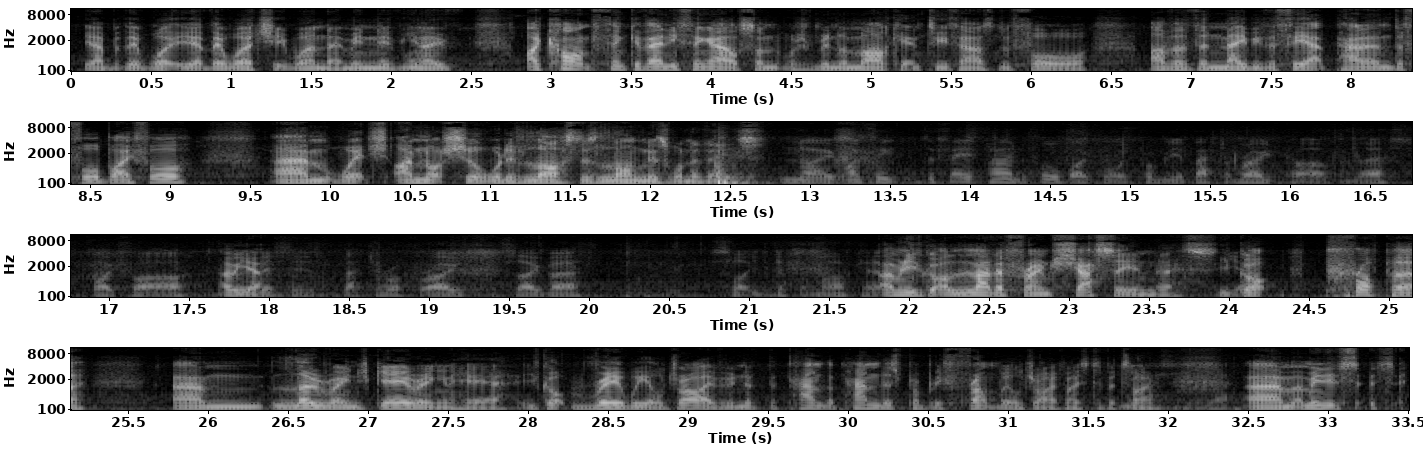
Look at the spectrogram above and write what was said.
Yeah, but they were yeah they were cheap, weren't they? I mean, They you were. know, I can't think of anything else on which been in the market in 2004 other than maybe the Fiat Panda 4x4, um, which I'm not sure would have lasted as long as one of these. No, I think the Fiat Panda 4x4 is probably a better road car than this, by far. Oh, yeah. This is better off-road, so they're slightly different market. I mean, you've got a ladder frame chassis in this. You've Yeah. got proper um, low range gearing in here. You've got rear wheel drive. I mean, the, Pan- the Panda's probably front wheel drive most of the time. Yes, yeah. Um, I mean, it's, it's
